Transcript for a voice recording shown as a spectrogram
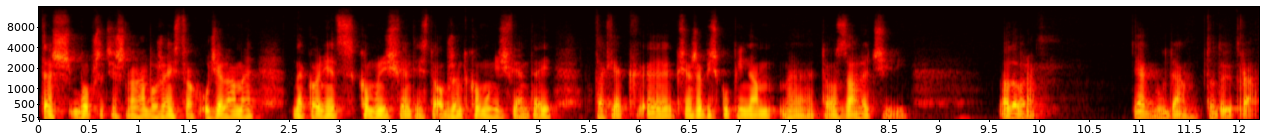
Też, bo przecież na nabożeństwach udzielamy na koniec Komunii Świętej, jest to obrzęd Komunii Świętej, tak jak e, księża biskupi nam e, to zalecili. No dobra, jak Bóg da, to do jutra.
